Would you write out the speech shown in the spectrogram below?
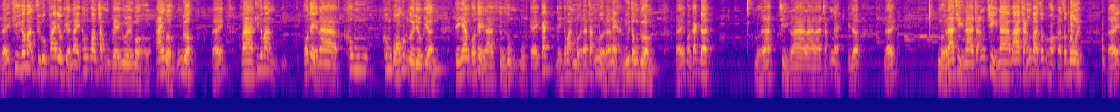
Đấy, khi các bạn sử dụng file điều khiển này, không quan trọng về người mở, ai mở cũng được. Đấy, và khi các bạn có thể là không không có một người điều khiển, thì anh em có thể là sử dụng một cái cách để các bạn mở ra chẵn, mở ra nẻ như thông thường. Đấy, bằng cách đây. Mở ra chỉ là là là chẵn này được chưa? Đấy. Mở ra chỉ là chẵn, chỉ là ba trắng và sấp, hoặc là sấp đôi. Đấy.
